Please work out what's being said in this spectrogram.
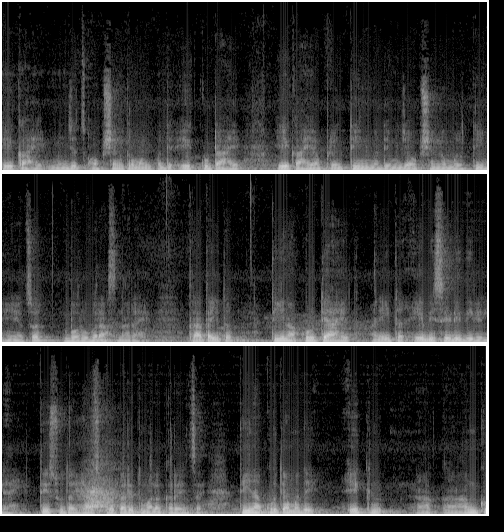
एक आहे. म्हणजेच ऑप्शन क्रमांकमध्ये एक कुठं आहे? एक आहे आपल्या तीनमध्ये म्हणजे ऑप्शन नंबर तीन हे याचं बरोबर असणार आहे. तर आता इथं तीन आकृत्या आहेत आणि इथं ए बी सी डी दिलेले आहे. ते सुद्धा ह्याच प्रकारे तुम्हाला करायचं आहे तीन आकृत्यामध्ये एक अंक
